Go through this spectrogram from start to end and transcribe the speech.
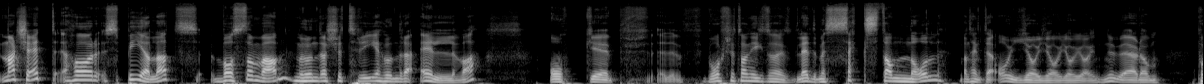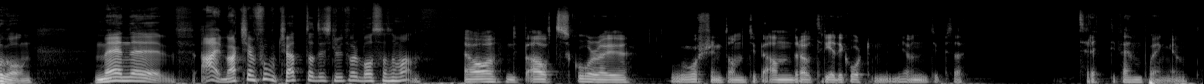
match 1 har spelats. Boston vann med 123-111. Och eh, Washington gick ledde med 16-0. Man tänkte oj, oj, oj, oj, oj, nu är de på gång. Men, eh, nej, matchen fortsatte och till slut var det Boston som vann. ja, typ outscorar ju Washington typ i andra och tredje korten. Typ såhär 35 poäng eller något.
